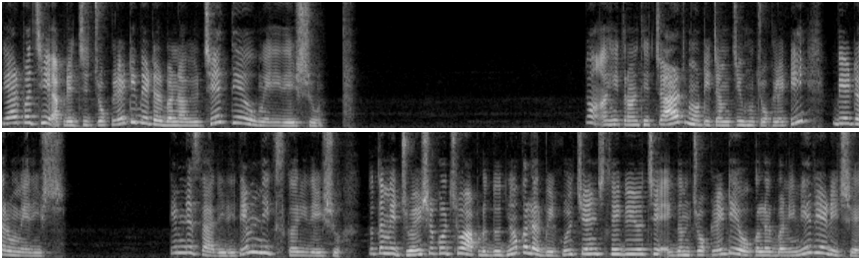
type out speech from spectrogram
ત્યાર પછી આપણે જે ચોકલેટી બેટર બનાવ્યું છે તે ઉમેરી દઈશું. તો અહીં ત્રણથી ચાર મોટી ચમચી હું ચોકલેટી બેટર ઉમેરીશ. તેમને સારી રીતે મિક્સ કરી દઈશું. તો તમે જોઈ શકો છો, આપણો દૂધનો કલર બિલકુલ ચેન્જ થઈ ગયો છે. એકદમ ચોકલેટી એવો કલર બનીને રેડી છે.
